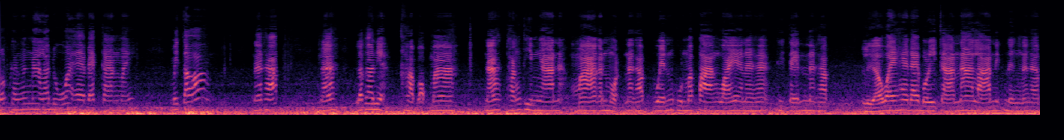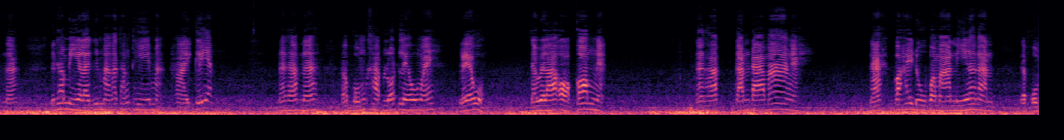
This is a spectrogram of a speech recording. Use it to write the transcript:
รถคันข้างหน้าแล้วดูว่าแอร์แบ็กกลางไหมไม่ต้องนะครับนะแล้วก็เนี่ยขับออกมานะทั้งทีมงานน่ะมากันหมดนะครับ เว้นคุณมะปางไว้นะฮะที่เต็นท์นะครับ เหลือไว้ให้ได้บริการหน้าร้านนิดนึงนะครับนะคือถ้ามีอะไรขึ้นมาก็ทั้งทีมอะหายเกลี้ยงนะครับนะ แล้วผมขับรถเร็วไหม เร็ว แต่เวลาออกกล้องเนี่ยนะครับ กันดราม่าไงนะ ก็ให้ดูประมาณนี้แล้วกัน แต่ผม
